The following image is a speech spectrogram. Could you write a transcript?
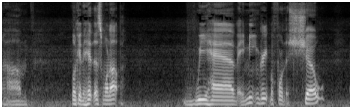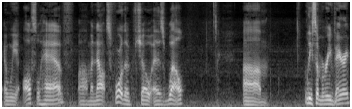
Um, looking to hit this one up. We have a meet and greet before the show, and we also have um, announced for the show as well. Um, Lisa Marie Varon,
